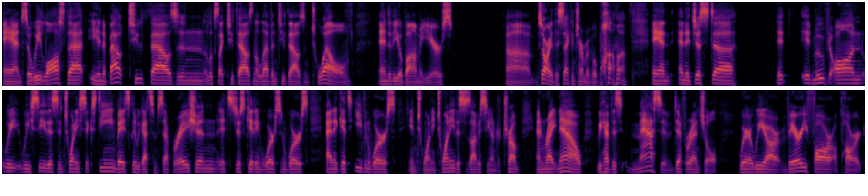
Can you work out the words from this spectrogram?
And so we lost that in about 2000, it looks like 2011, 2012, end of the Obama years. Um, sorry, the second term of Obama, and and it just uh, it it moved on. We we see this in 2016. Basically, we got some separation. It's just getting worse and worse, and it gets even worse in 2020. This is obviously under Trump, and right now we have this massive differential where we are very far apart.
